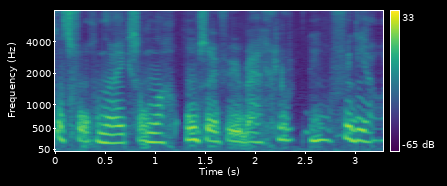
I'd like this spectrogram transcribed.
tot volgende week zondag om 7 uur bij een gloednieuwe video.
